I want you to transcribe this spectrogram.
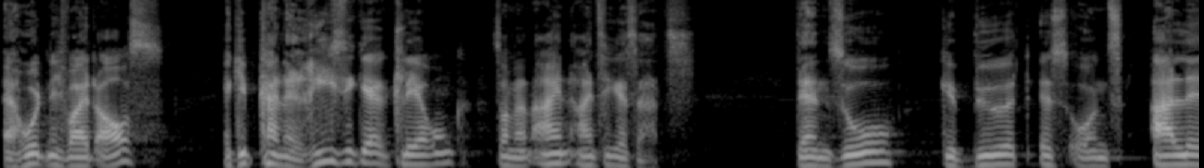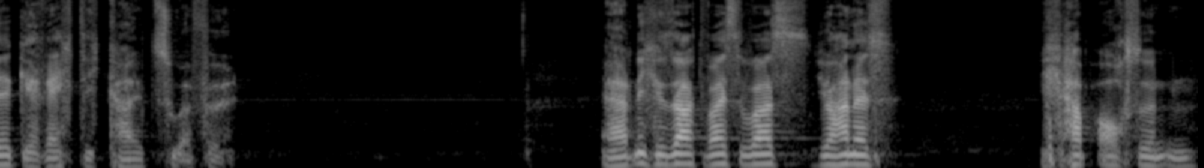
Er holt nicht weit aus, er gibt keine riesige Erklärung, sondern ein einziger Satz. Denn so gebührt es uns, alle Gerechtigkeit zu erfüllen. Er hat nicht gesagt, weißt du was, Johannes, ich habe auch Sünden.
